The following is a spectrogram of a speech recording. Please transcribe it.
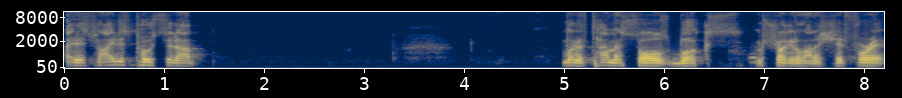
I just I just posted up one of Thomas Sowell's books. I'm struggling a lot of shit for it,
